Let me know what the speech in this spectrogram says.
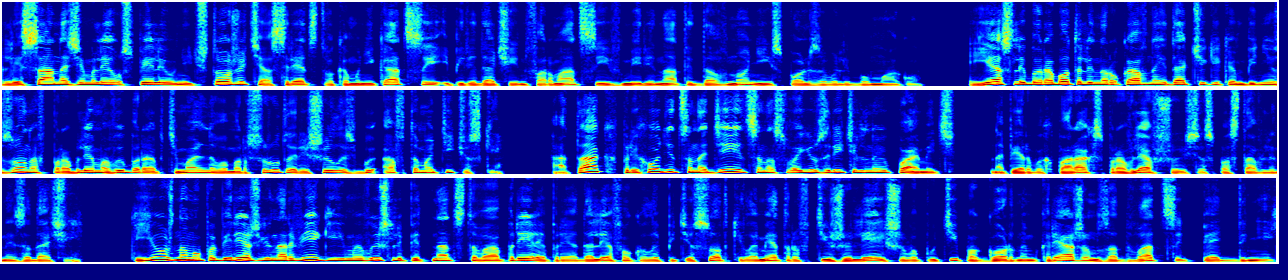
Леса на Земле успели уничтожить, а средства коммуникации и передачи информации в мире НАТО давно не использовали бумагу. Если бы работали нарукавные датчики комбинезонов, проблема выбора оптимального маршрута решилась бы автоматически. А так приходится надеяться на свою зрительную память, на первых порах справлявшуюся с поставленной задачей. К южному побережью Норвегии мы вышли 15 апреля, преодолев около 500 километров тяжелейшего пути по горным кряжам за 25 дней.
